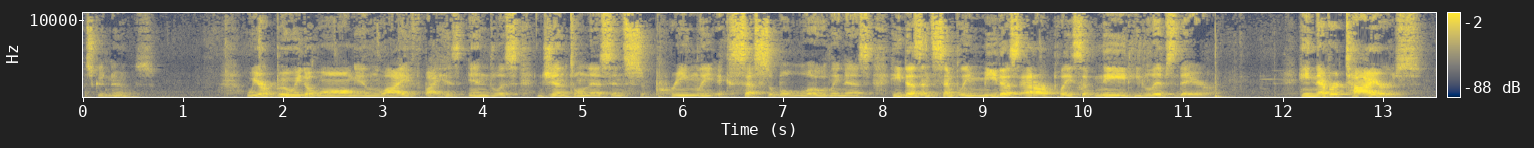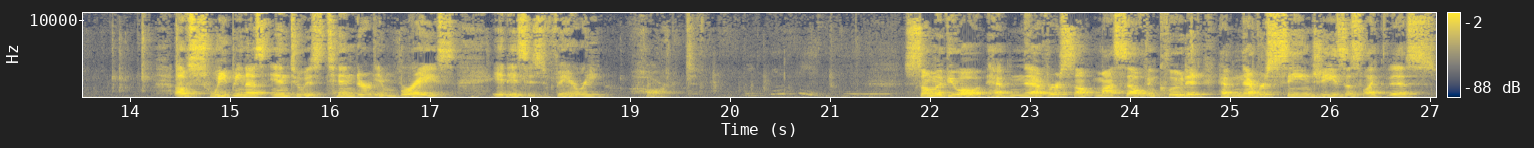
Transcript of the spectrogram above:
That's good news. We are buoyed along in life by his endless gentleness and supremely accessible lowliness. He doesn't simply meet us at our place of need, he lives there. He never tires of sweeping us into his tender embrace. It is his very heart. Some of you all have never, some, myself included, have never seen Jesus like this.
